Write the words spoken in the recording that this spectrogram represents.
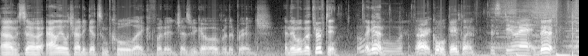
Um, so Allie will try to get some cool like footage as we go over the bridge, and then we'll go thrifting again. All right, cool. Game plan. Let's do it. Let's do it.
